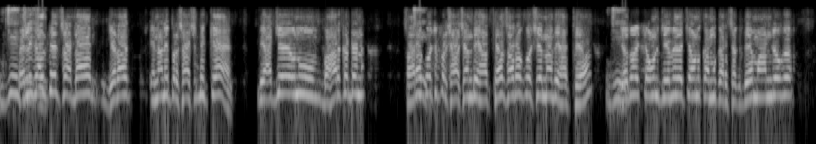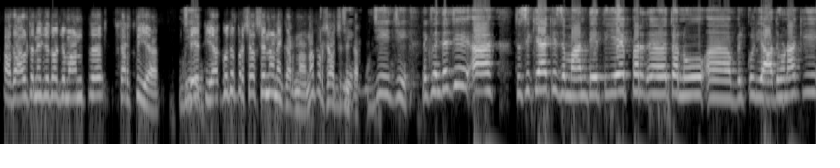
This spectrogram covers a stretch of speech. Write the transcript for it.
ਜੀ ਪਹਿਲੀ ਗੱਲ। ਤੇ ਸਾਡਾ ਜਿਹੜਾ ਇਹਨਾਂ ਨੇ ਪ੍ਰਸ਼ਾਸਨ ਨੇ ਕਿਹਾ ਵੀ ਅੱਜ ਉਹਨੂੰ ਬਾਹਰ ਕੱਢਣ ਸਾਰਾ। ਕੁਝ ਪ੍ਰਸ਼ਾਸਨ ਦੇ ਹੱਥ ਆ ਸਾਰਾ ਕੁਝ ਇਹਨਾਂ ਦੇ ਹੱਥ ਆ। ਜਦੋਂ ਇਹ ਚਾਹਣ ਜਿਵੇਂ ਦੇ ਚਾਹਣ ਕੰਮ ਕਰ ਸਕਦੇ ਆ ਮਾਨਯੋਗ ਅਦਾਲਤ ਨੇ ਜਦੋਂ ਜ਼ਮਾਨਤ ਕਰਤੀ ਆ। ਦੇਤੀ ਆ ਕੋਈ ਪ੍ਰਸ਼ਾਸਨ ਇਹਨਾਂ ਨੇ ਕਰਨਾ ਨਾ ਪ੍ਰਸ਼ਾਸਨ ਨੇ ਕਰਨਾ ਜੀ ਜੀ ਲਖਵਿੰਦਰ ਜੀ ਤੁਸੀਂ ਕਿਹਾ ਕਿ ਜ਼ਮਾਨ ਦੇਤੀ ਹੈ ਪਰ ਤੁਹਾਨੂੰ ਬਿਲਕੁਲ ਯਾਦ ਹੋਣਾ ਕਿ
